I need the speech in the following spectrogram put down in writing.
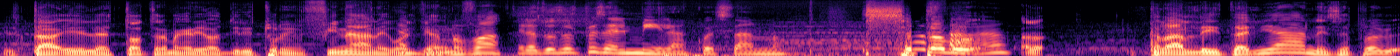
Il, Ta- il Tottenham che arrivò addirittura in finale qualche anno fa. E la tua sorpresa è il Milan quest'anno. Se Come proprio, fa, eh? allora, tra le italiane, se proprio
